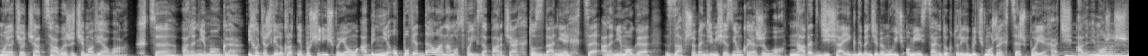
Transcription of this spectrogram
Moja ciocia całe życie mawiała: Chcę, ale nie mogę. I chociaż wielokrotnie prosiliśmy ją, aby nie opowiadała nam o swoich zaparciach, to zdanie chcę, ale nie mogę zawsze będzie mi się z nią kojarzyło. Nawet dzisiaj, gdy będziemy mówić o miejscach, do których być może chcesz pojechać, ale nie możesz.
